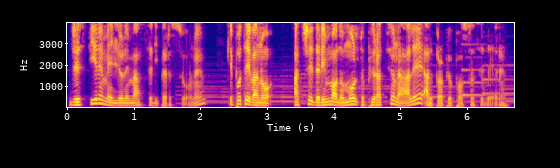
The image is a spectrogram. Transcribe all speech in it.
gestire meglio le masse di persone che potevano accedere in modo molto più razionale al proprio posto a sedere.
